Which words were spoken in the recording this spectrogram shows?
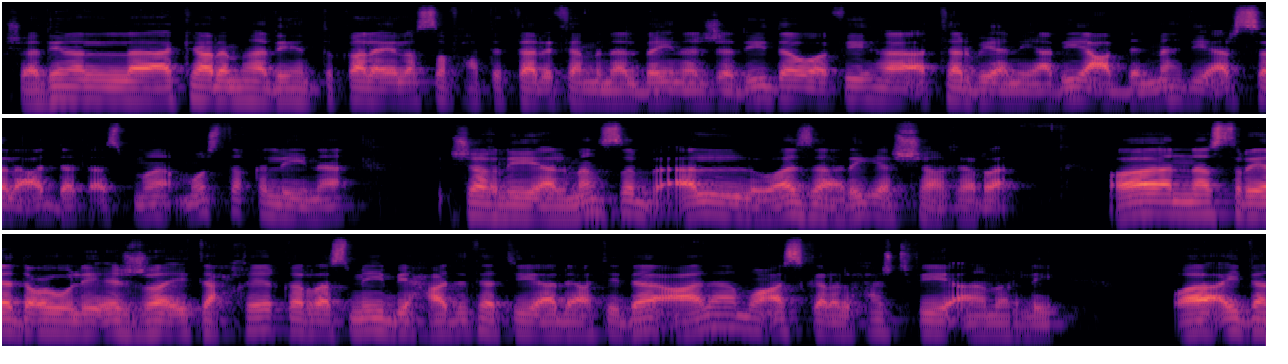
مشاهدينا الأكارم هذه انتقال إلى الصفحة الثالثة من البينة الجديدة وفيها التربية النيابية. عبد المهدي أرسل عدة أسماء مستقلين لشغل المنصب الوزاري الشاغر. والنصر يدعو لإجراء تحقيق رسمي بحادثة الاعتداء على معسكر الحشد في آمرلي. وأيضا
